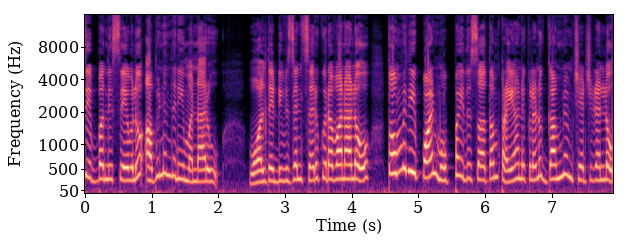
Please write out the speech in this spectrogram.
సిబ్బంది సేవలు అభినందనీయమన్నారు. వాల్తే డివిజన్ సరుకు రవాణాలో తొమ్మిది పాయింట్ ముప్పై ఐదు శాతం ప్రయాణికులను గమ్యం చేర్చడంలో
